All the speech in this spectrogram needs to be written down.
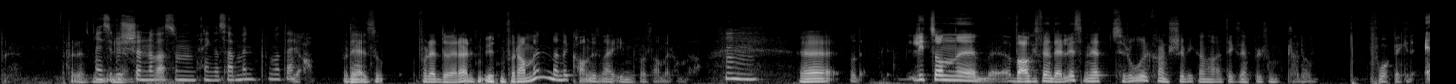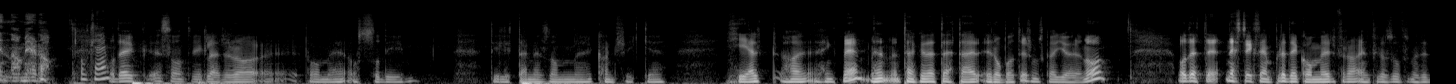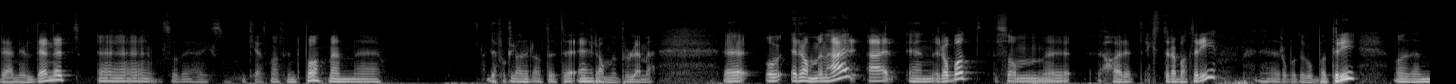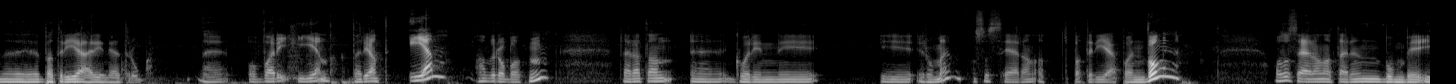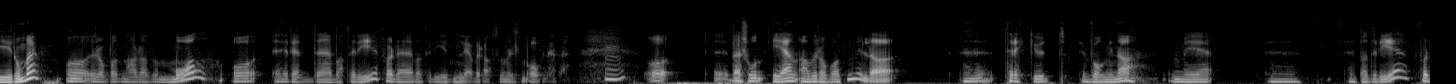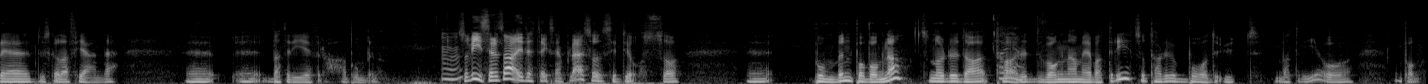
Så du skjønner hva som henger sammen, på en måte? Ja. For det, er liksom, for det døra er liksom utenfor rammen, men det kan liksom være innenfor samme ramme. Mm. Eh, det, litt sånn uh, vagt fremdeles, men jeg tror kanskje vi kan ha et eksempel som klarer å påpeke det enda mer, da. Okay. Og det er sånn at vi klarer å eh, få med også de, de lytterne som eh, kanskje ikke helt har hengt med. Men, tenker tenk at dette, er roboter som skal gjøre noe. Og dette neste eksempelet det kommer fra en filosof som heter Daniel Dennett. Eh, så det er ikke jeg som har funnet på, men eh, det forklarer at dette er rammeproblemet. Eh, og rammen her er en robot som eh, har et ekstra batteri. Eh, robot går på batteri, og den eh, batteriet er inne i et rom. Og varien, variant 1 av roboten, det er at han går inn i, i rommet, og så ser han at batteriet er på en vogn. Og så ser han at det er en bombe i rommet, og roboten har da som mål å redde batteriet, for det er batteriet den lever av, som vil liksom overleve. Mm. Og eh, versjon 1 av roboten vil da eh, trekke ut vogna med eh, batteriet, fordi du skal da fjerne eh, eh, batteriet fra bomben. Mm. Så viser det seg, i dette eksempelet her, så sitter jo også eh, bomben på vogna. Så når du da tar oh, ja. ut vogna med batteri, så tar du jo både ut batteriet og vogn.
